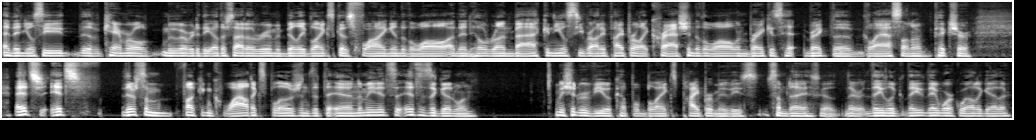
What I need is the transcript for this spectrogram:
and then you'll see the camera will move over to the other side of the room, and Billy Blanks goes flying into the wall, and then he'll run back, and you'll see Roddy Piper like crash into the wall and break his hit, break the glass on a picture. It's it's there's some fucking wild explosions at the end. I mean, it's it is a good one. We should review a couple Blanks Piper movies someday. So they look they they work well together.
